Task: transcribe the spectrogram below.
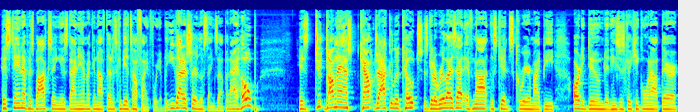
his stand up, his boxing is dynamic enough that it's gonna be a tough fight for you. But you got to stir those things up, and I hope his d- dumbass Count Dracula coach is going to realize that. If not, this kid's career might be already doomed, and he's just going to keep going out there,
